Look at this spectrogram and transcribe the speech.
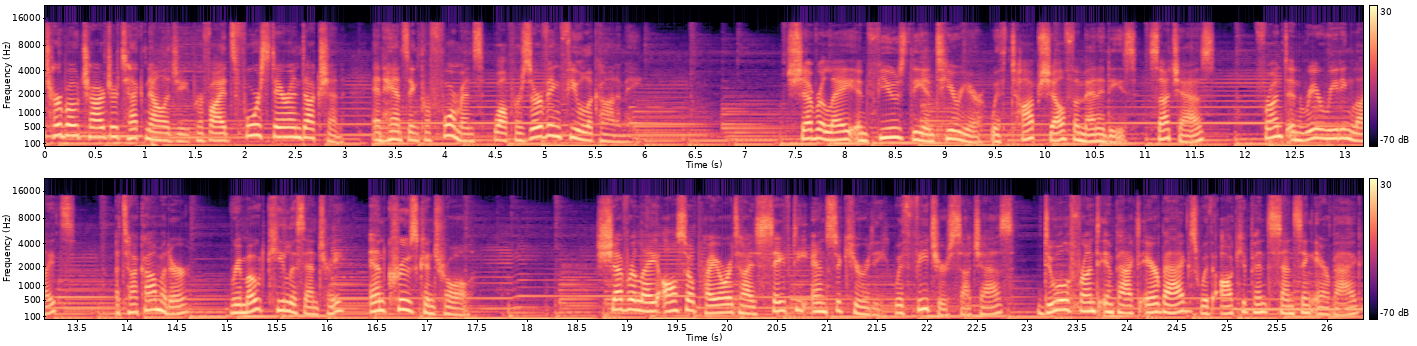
Turbocharger technology provides forced air induction, enhancing performance while preserving fuel economy. Chevrolet infused the interior with top-shelf amenities such as front and rear reading lights, a tachometer, remote keyless entry, and cruise control. Chevrolet also prioritized safety and security with features such as dual front impact airbags with occupant sensing airbag,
